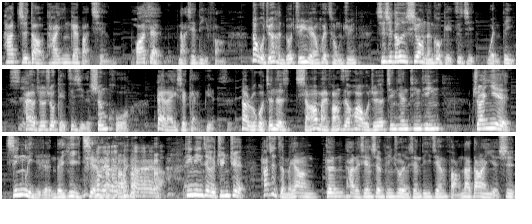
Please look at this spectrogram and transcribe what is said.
他知道他应该把钱花在哪些地方。那我觉得很多军人会从军，其实都是希望能够给自己稳定，是，还有就是说给自己的生活带来一些改变。是。那如果真的想要买房子的话，我觉得今天听听专业经理人的意见，听听这个军眷他是怎么样跟他的先生拼出人生第一间房。那当然也是，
